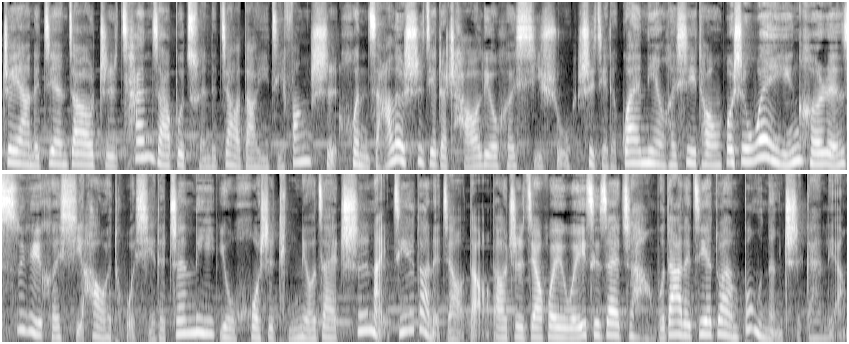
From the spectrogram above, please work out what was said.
这样的建造只掺杂不纯的教导以及方式，混杂了世界的潮流和习俗、世界的观念和系统，或是为迎合人私欲和喜好而妥协的真理，又或是停留在吃奶阶段的教导，导致教会维持在长不大的阶段，不能吃干粮。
